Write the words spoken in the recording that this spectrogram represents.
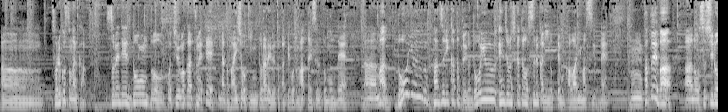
あそれこそなんか、それでドーンとこう注目集めて、なんか賠償金取られるとかってこともあったりすると思うんで、あまあ、どういうバズり方というか、どういう炎上の仕方をするかによっても変わりますよね。うん、例えば、あの、スシロ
